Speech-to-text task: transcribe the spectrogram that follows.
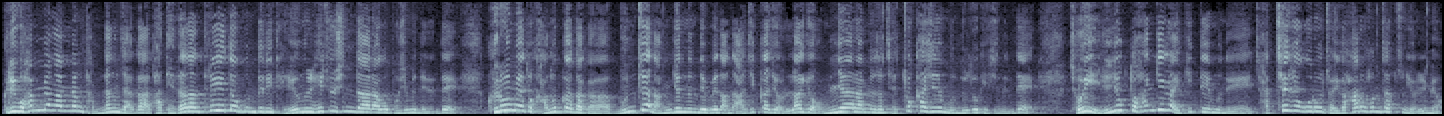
그리고 한 명 한 명 담당자가 다 대단한 트레이더 분들이 대응을 해주신다라고 보시면 되는데 그럼에도 간혹 가다가 문자 남겼는데 왜 나는 아직까지 연락이 없냐라면서 재촉하시는 분들도 계시는데 저희 인력도 한계가 있기 때문에 자체적으로 저희가 하루 선착순 10명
